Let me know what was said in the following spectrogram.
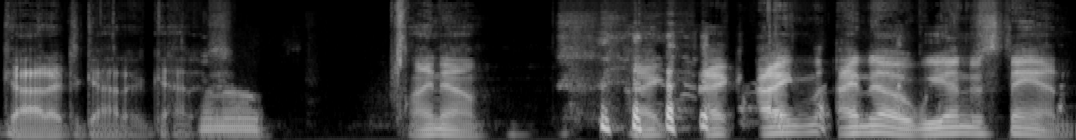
Got it. Got it. Got it. I know. I know. I, I, I, I know. We understand.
